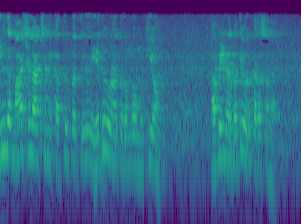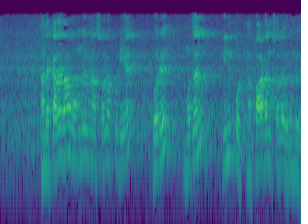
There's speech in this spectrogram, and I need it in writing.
இந்த மார்ஷியல் ஆர்ட்ஸை நீ கற்றுக்கிறதுக்கு எது உனக்கு ரொம்ப முக்கியம் அப்படின்றத பற்றி ஒரு கதை சொன்னார். அந்த கதை தான் உங்களுக்கு நான் சொல்லக்கூடிய ஒரு முதல் இன்புட் நான் பாடம் சொல்ல விரும்பல.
